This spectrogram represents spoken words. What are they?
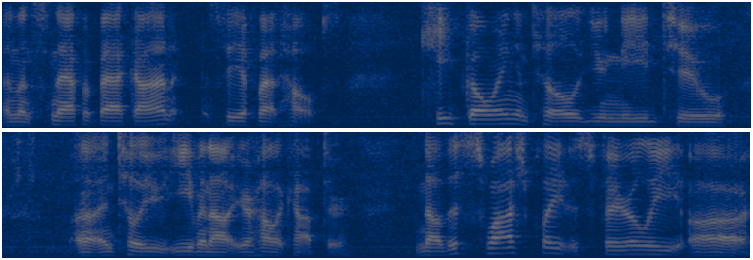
and then snap it back on, see if that helps. Keep going until you need to, uh, until you even out your helicopter. Now this swash plate is fairly, uh,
